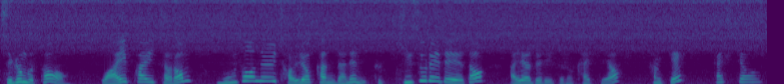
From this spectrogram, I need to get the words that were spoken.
지금부터 와이파이처럼 무선을 전력한다는 그 기술에 대해서 알려드리도록 할게요. 함께 가시죠.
